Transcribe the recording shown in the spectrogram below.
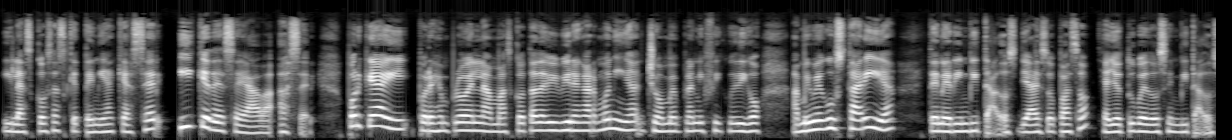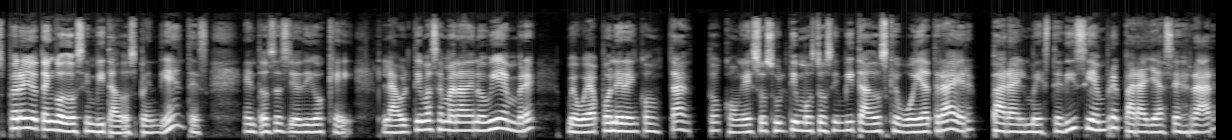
y las cosas que tenía que hacer y que deseaba hacer. Porque ahí, por ejemplo, en la mascota de vivir en armonía, yo me planifico y digo, a mí me gustaría tener invitados. Ya eso pasó, ya yo tuve dos invitados, pero yo tengo dos invitados pendientes. Entonces yo digo, ok, la última semana de noviembre, me voy a poner en contacto con esos últimos dos invitados que voy a traer para el mes de diciembre para ya cerrar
